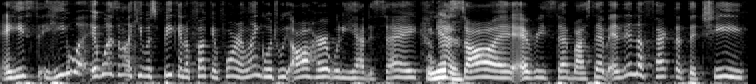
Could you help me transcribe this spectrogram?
And he's he it wasn't like he was speaking a fucking foreign language. We all heard what he had to say. Yeah. we saw it every step by step. And then the fact that the chief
